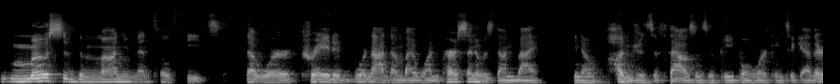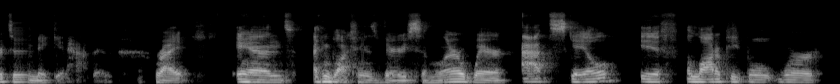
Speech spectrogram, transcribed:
most of the monumental feats that were created were not done by one person. It was done by, you know, hundreds of thousands of people working together to make it happen. Right. And I think blockchain is very similar, where at scale, if a lot of people were,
